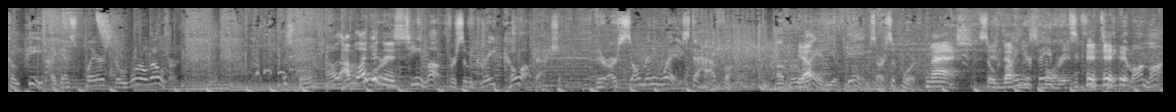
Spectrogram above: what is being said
Compete against players the world over. That's cool. I'm liking or this. team up for some great co-op action. There are so many ways to have fun. A variety of games are supported. Smash. So find your favorites and take them online.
